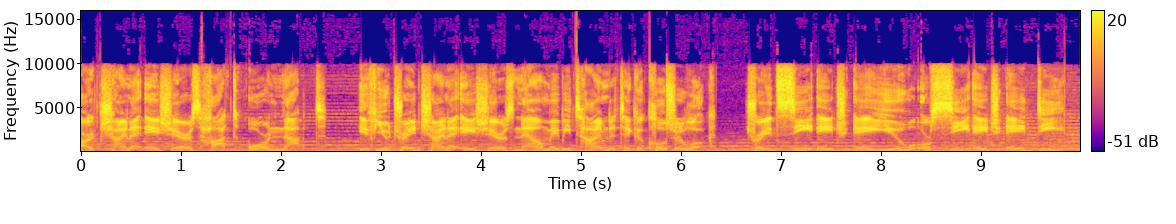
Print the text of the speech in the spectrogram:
Are China A shares hot or not? If you trade China A shares, now may be time to take a closer look. Trade CHAU or CHAD,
